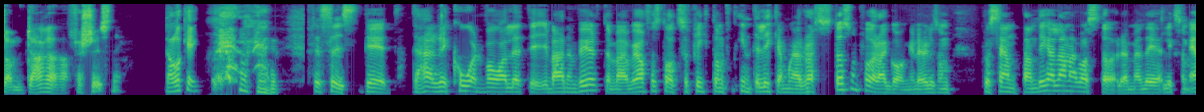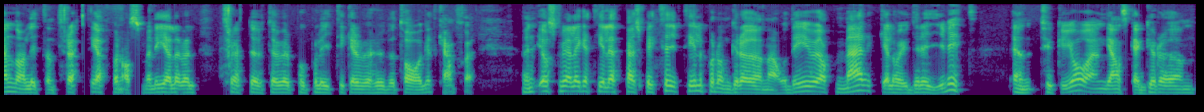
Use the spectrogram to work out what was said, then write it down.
de darrar av förtjusning. Ja, okej. Okay. Precis. Det, det, här rekordvalet i Baden-Württemberg, vad jag har förstått så fick de inte lika många röster som förra gången. Det är liksom, procentandelarna var större, men det är liksom ändå en liten trötthet på oss. Men det gäller väl trött utöver på politiker överhuvudtaget kanske. Men jag skulle vilja lägga till ett perspektiv till på de gröna och det är ju att Merkel har ju drivit en, tycker jag, en ganska grön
